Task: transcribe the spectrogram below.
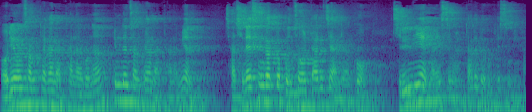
어려운 상태가 나타나거나 힘든 상태가 나타나면 자신의 생각과 본성을 따르지 아니하고 진리의 말씀을 따르도록 했습니다.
